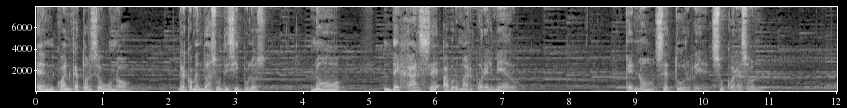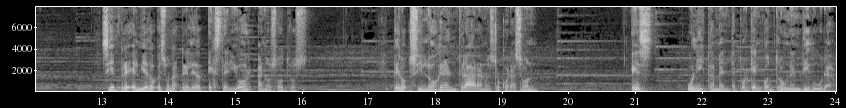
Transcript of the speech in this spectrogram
en Juan 14.1 recomendó a sus discípulos no dejarse abrumar por el miedo, que no se turbe su corazón. Siempre el miedo es una realidad exterior a nosotros, pero si logra entrar a nuestro corazón, es únicamente porque encontró una hendidura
